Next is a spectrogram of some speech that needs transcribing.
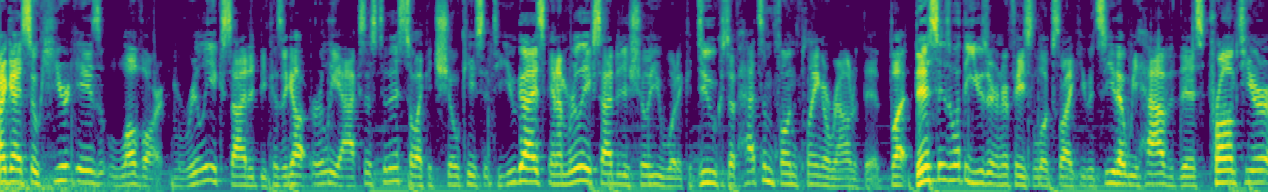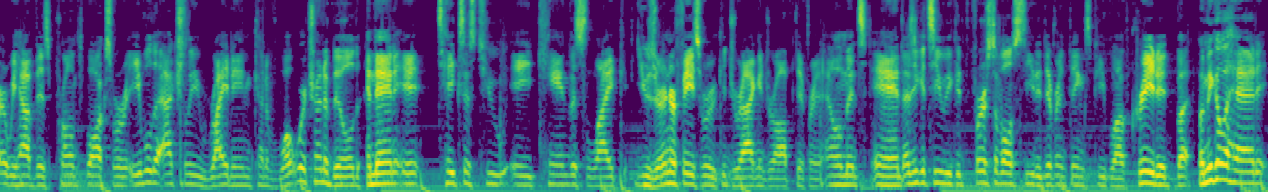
right, guys, so here is Lovart. I'm really excited because I got early access to this so I could showcase it to you guys. And I'm really excited to show you what it could do because I've had some fun playing around with it. But this is what the user interface looks like. You can see that we have this prompt here or we have this prompt box where we're able to actually write in kind of what we're trying to build. And then it takes us to a canvas-like user interface where we could drag and drop different elements. And as you can see, we could first of all see the different things people have created. But let me go ahead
